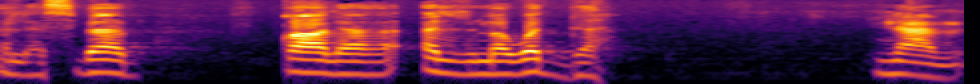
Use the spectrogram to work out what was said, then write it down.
الأسباب قال المودة نعم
